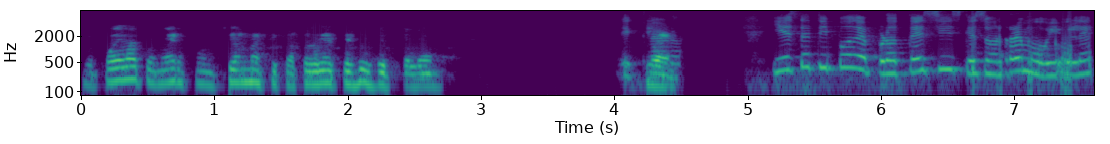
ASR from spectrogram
y pueda tener función masticatoria, que eso es excelente. Sí, claro. Y este tipo de prótesis que son removibles,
